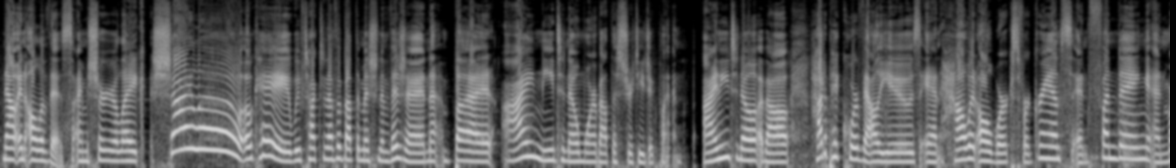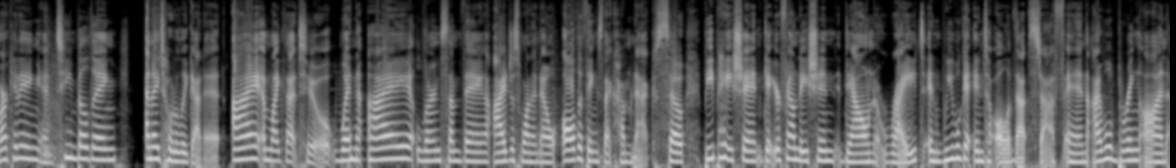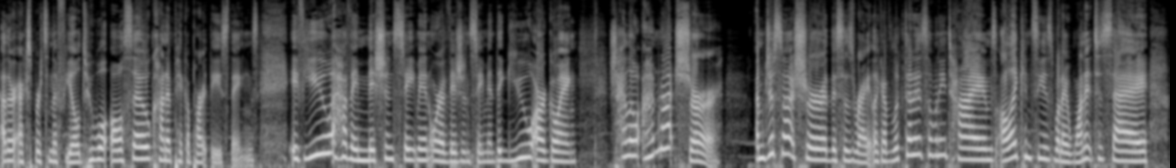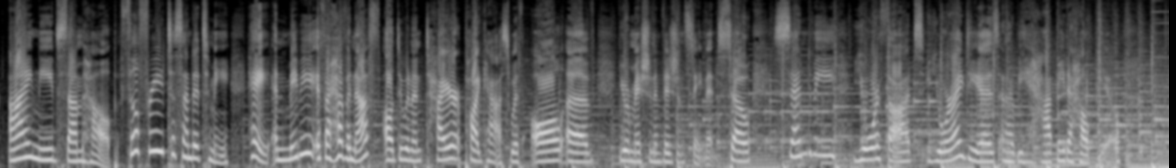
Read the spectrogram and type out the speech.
Now, in all of this, I'm sure you're like, Shiloh, okay, we've talked enough about the mission and vision, but I need to know more about the strategic plan. I need to know about how to pick core values and how it all works for grants and funding and marketing and team building. And I totally get it. I am like that too. When I learn something, I just want to know all the things that come next. So be patient, get your foundation down right, and we will get into all of that stuff. And I will bring on other experts in the field who will also kind of pick apart these things. If you have a mission statement or a vision statement that you are going, Shiloh, I'm not sure. I'm just not sure this is right. Like I've looked at it so many times. All I can see is what I want it to say. I need some help. Feel free to send it to me. Hey, and maybe if I have enough, I'll do an entire podcast with all of your mission and vision statements. So send me your thoughts, your ideas, and I'd be happy to help you.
